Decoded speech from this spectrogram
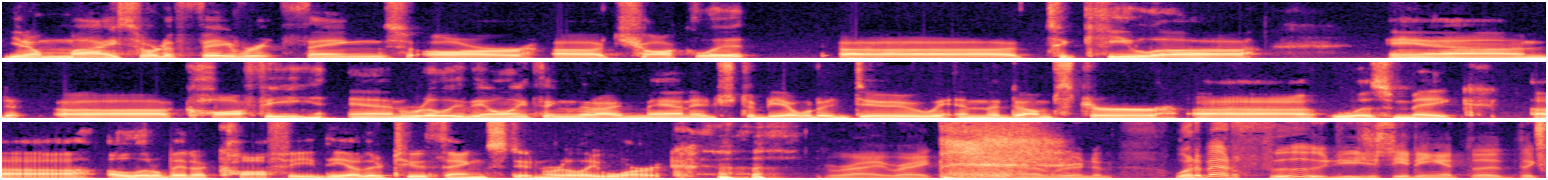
you know, my sort of favorite things are uh, chocolate, uh, tequila, and uh, coffee. And really, the only thing that I managed to be able to do in the dumpster uh, was make uh, a little bit of coffee. The other two things didn't really work. right, right. Kind of, kind of ruined them. What about food? Are you just eating at the, the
